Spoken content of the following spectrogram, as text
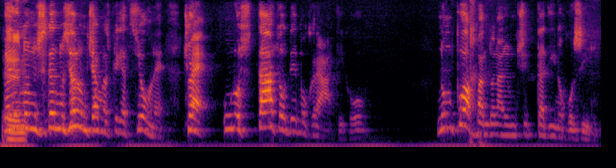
Eh, ehm, non, non, non c'è una spiegazione, cioè uno Stato democratico non può abbandonare un cittadino così.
